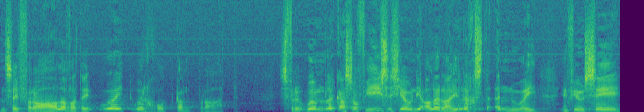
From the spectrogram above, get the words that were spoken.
in sy verhale wat hy ooit oor God kan praat. Dis vir 'n oomblik asof Jesus jou in die allerheiligste innooi en vir jou sê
